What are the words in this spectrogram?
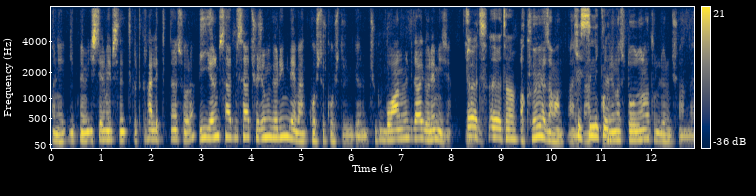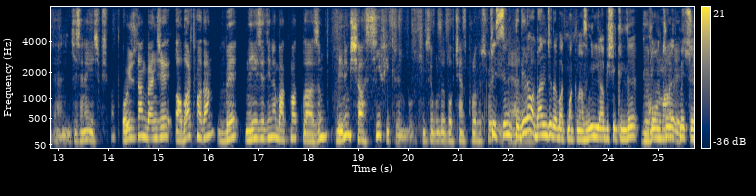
hani gitmemi, işlerimi hepsini tıkır tıkır hallettikten sonra bir yarım saat bir saat çocuğumu göreyim diye ben koştur koştur gidiyorum. Çünkü bu anını bir daha göremeyeceğim. Yani Evet, evet abi. akıyor ya zaman. Hani Kesinlikle. Ben Pamir'in nasıl doğduğunu hatırlıyorum şu anda. Yani iki sene geçmiş bak. O yüzden bence abartmadan ve ne izlediğine bakmak lazım. Benim şahsi fikrim bu. Kimse burada doçent profesör Kesinlikle yani değil hani ama bence de bakmak lazım. İlla bir şekilde görüyorum kontrol abi, etmek sürekli-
